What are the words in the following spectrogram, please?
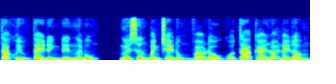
ta khuỷu tay đỉnh đến ngươi bụng, ngươi xương bánh trẻ đụng vào đầu của ta cái loại này đông.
